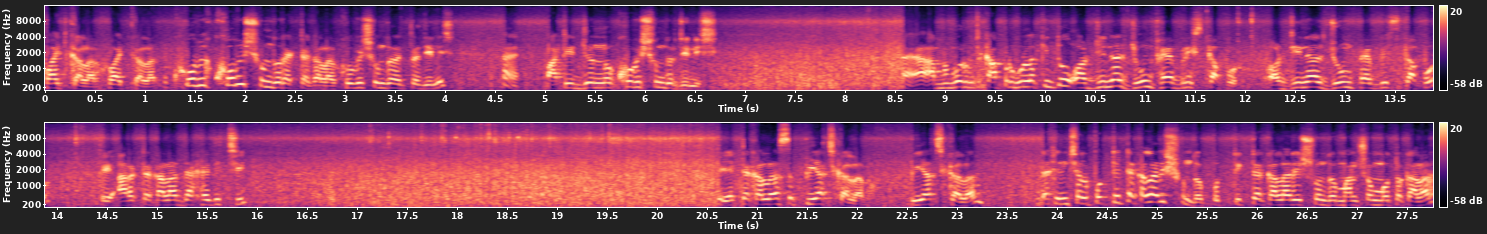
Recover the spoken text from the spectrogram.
হোয়াইট কালার হোয়াইট কালার খুবই খুবই সুন্দর একটা কালার খুবই সুন্দর একটা জিনিস। হ্যাঁ পার্টির জন্য খুবই সুন্দর জিনিস। যে কাপড়গুলো কিন্তু অরিজিনাল জুম ফ্যাব্রিক্স কাপড় অরিজিনাল জুম ফ্যাব্রিক্স কাপড়। এই আরেকটা কালার দেখাই দিচ্ছি। একটা কালার আছে পেঁয়াজ কালার পেঁয়াজ কালার। দেখেন ইনশাল্লাহ প্রত্যেকটা কালারই সুন্দর, প্রত্যেকটা কালারই সুন্দর, মানসম্মত কালার,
